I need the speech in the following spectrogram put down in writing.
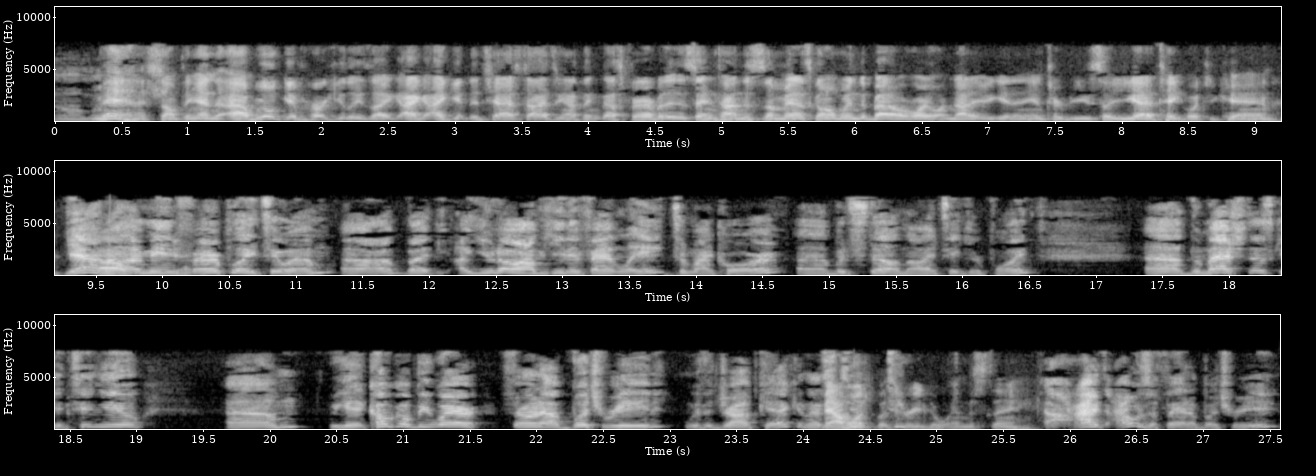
oh Man, it's something. And I will give Hercules, like, I, I get the chastising. I think that's fair. But at the same time, this is a man that's going to win the Battle Royal and not even get an interview. So you got to take what you can. Yeah, no, I mean, fair play to him. Uh, but uh, you know, I'm Heenan family to my core. Uh, but still, no, I take your point. Uh, the match does continue. Um, we get Koko B. Ware throwing out Butch Reed with a drop kick, and that's I two- want Butch two- Reed to win this thing. I, I I was a fan of Butch Reed.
